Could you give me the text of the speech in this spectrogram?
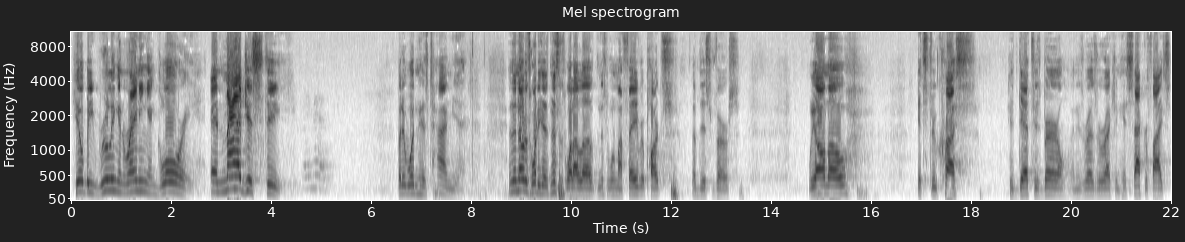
He'll be ruling and reigning in glory and majesty. But it wasn't his time yet. And then notice what he says, and this is what I love, and this is one of my favorite parts of this verse. We all know it's through Christ his death, his burial, and his resurrection, his sacrifice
